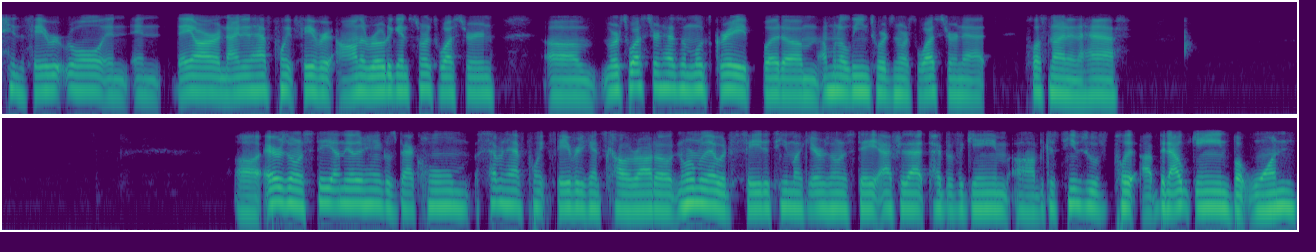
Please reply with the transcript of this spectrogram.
in the favorite role, and and they are a nine and a half point favorite on the road against Northwestern. Um, Northwestern hasn't looked great, but um, I'm gonna lean towards Northwestern at plus nine and a half. Uh, Arizona State, on the other hand, goes back home, seven and a half point favorite against Colorado. Normally, I would fade a team like Arizona State after that type of a game uh, because teams who have put, uh, been outgained but won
